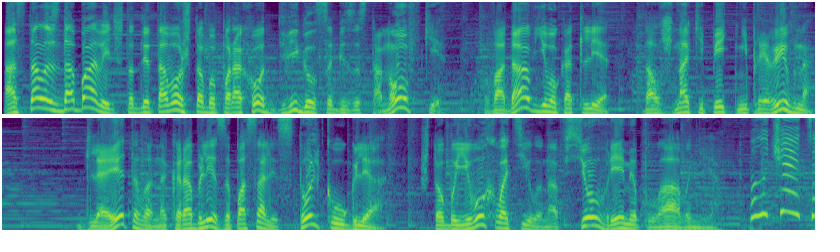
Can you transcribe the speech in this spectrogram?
Осталось добавить, что для того, чтобы пароход двигался без остановки, вода в его котле должна кипеть непрерывно. Для этого на корабле запасали столько угля, чтобы его хватило на все время плавания. Получается,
